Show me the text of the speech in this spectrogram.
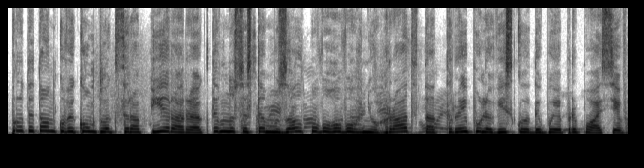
протитанковий комплекс «Рапіра», реактивну систему залпового вогню «Град» та три польові склади боєприпасів.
